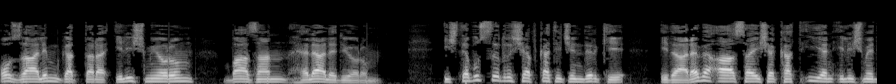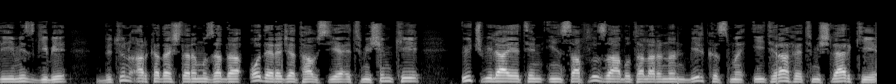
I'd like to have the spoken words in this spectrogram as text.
o zalim gaddara ilişmiyorum, bazen helal ediyorum.'' İşte bu sırrı şefkat içindir ki idare ve asayişe katiyen ilişmediğimiz gibi bütün arkadaşlarımıza da o derece tavsiye etmişim ki üç vilayetin insaflı zabıtalarının bir kısmı itiraf etmişler ki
